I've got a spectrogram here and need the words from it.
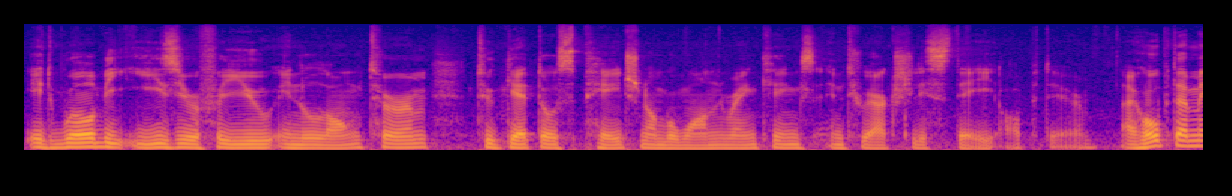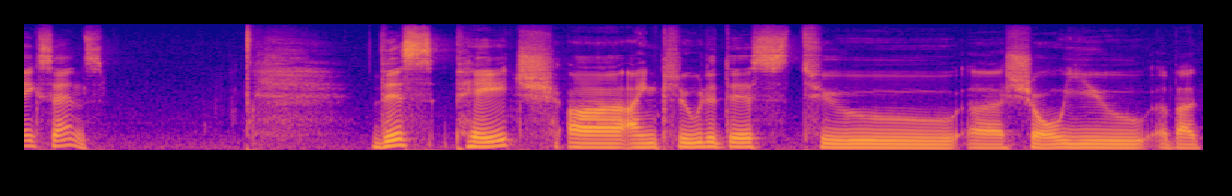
it will be easier for you in the long term to get those page number one rankings and to actually stay up there. I hope that makes sense. This page, uh, I included this to uh, show you about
